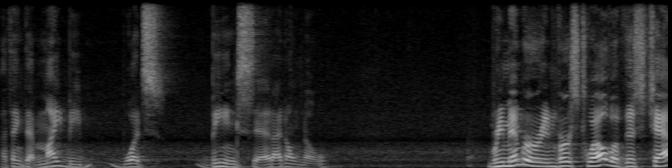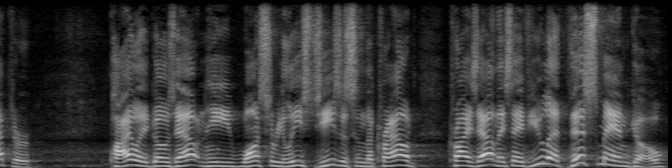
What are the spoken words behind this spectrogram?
I think that might be what's being said. I don't know. Remember in verse 12 of this chapter, Pilate goes out and he wants to release Jesus, and the crowd cries out and they say, If you let this man go,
